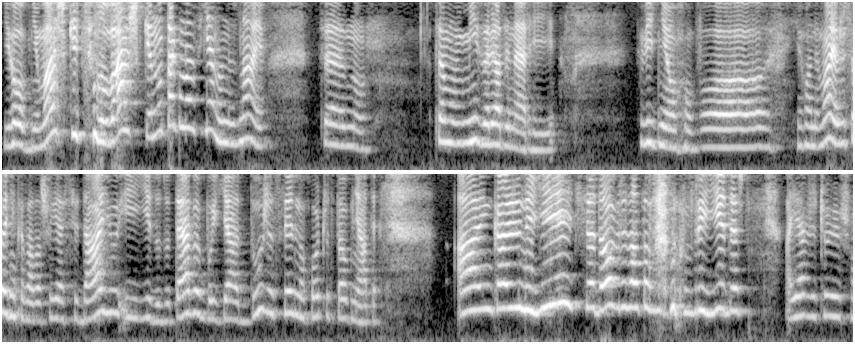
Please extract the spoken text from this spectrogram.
його обнімашки, цілувашки. Ну, так в нас є, ну не знаю. Це, ну, це мій заряд енергії від нього, бо його немає. Я вже сьогодні казала, що я сідаю і їду до тебе, бо я дуже сильно хочу тебе обняти. А він каже: не їдь, все добре, завтра зранку приїдеш. А я вже чую, що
